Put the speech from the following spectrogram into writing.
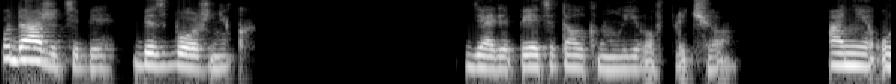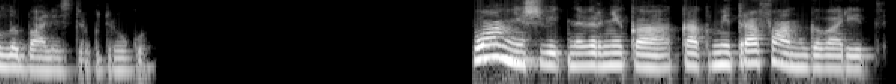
Куда же тебе, безбожник? Дядя Петя толкнул его в плечо. Они улыбались друг другу. Помнишь ведь наверняка, как Митрофан говорит.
